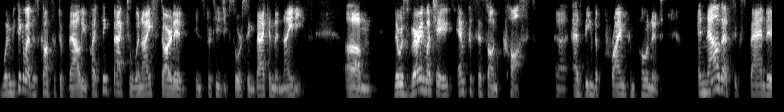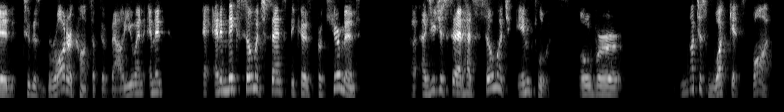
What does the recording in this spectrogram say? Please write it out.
when we think about this concept of value, if I think back to when I started in strategic sourcing back in the 90s, um, there was very much a emphasis on cost uh, as being the prime component and now that's expanded to this broader concept of value. And, and it and it makes so much sense because procurement uh, as you just said has so much influence over not just what gets bought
